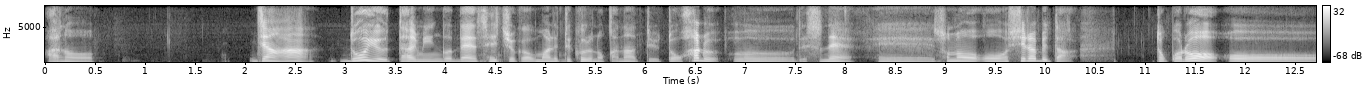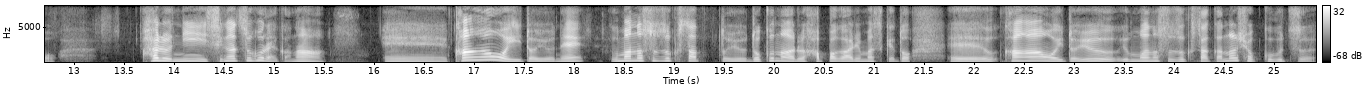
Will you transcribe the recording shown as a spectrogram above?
あの、じゃあ、どういうタイミングで成虫が生まれてくるのかなっていうと、春ですね、えー、その調べたところ、春に4月ぐらいかな、えー、カンアオイというね、馬の鈴草という毒のある葉っぱがありますけど、えー、カンアオイという馬の鈴草科の植物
